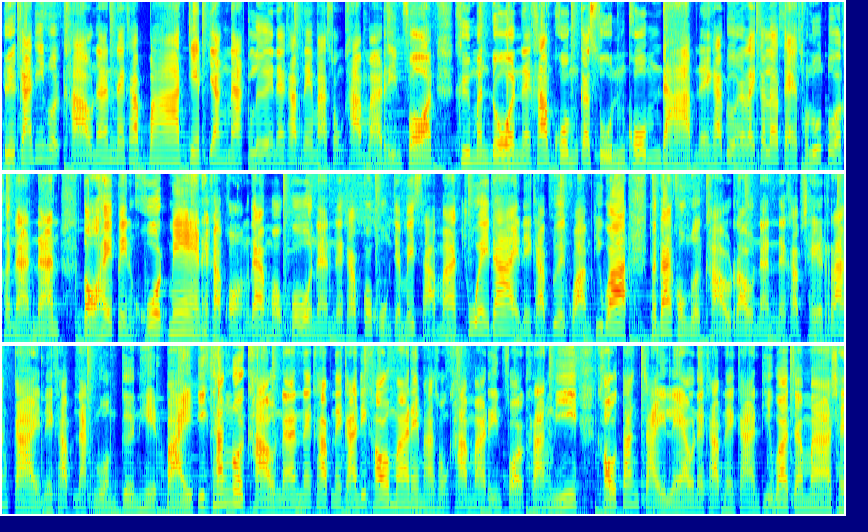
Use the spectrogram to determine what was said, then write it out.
หรือการที่หนวดขาวนั้นนะครับบาดเจ็บอย่างหนักเลยนะครับในหมาสงครามมารินฟอร์ดคือมันโดนนะครับคมกระสุนคมดาบนะครับโดนอะไรก็แล้วแต่ทะลุตัวขนาดนั้นต่อให้เป็นโคตรแม่นะครับของทางด้านมาโก้นั้นนะครับก็คงจะไม่สามารถช่วยได้นะครับด้วยความที่ว่าทางด้านของหนวดขาวเรานั้นนะครับใช้ร่างกายนะครับหนักหน่วงเกินเหตุไป อีกทั้งหนวดขาวนั้นนะครับในการที่เขามาในมหาสงครามมารินฟอร์ดครั้งนี้เขาตั้งใจแล้วนะครับในการที่ว่าจะมาใช้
